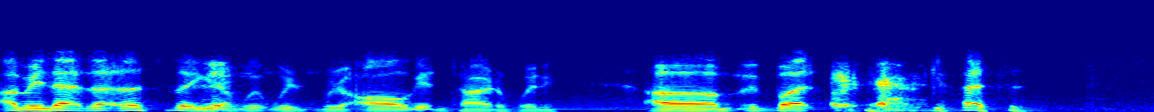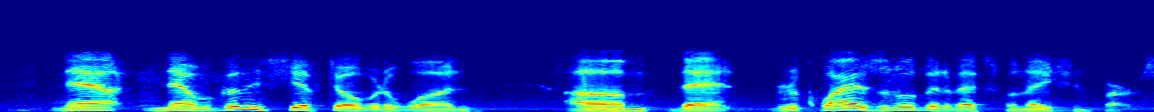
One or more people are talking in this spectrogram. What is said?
I mean that, that that's the thing. Yeah. You know, we, we we're all getting tired of winning. Um, but guys, now now we're going to shift over to one um, that requires a little bit of explanation first.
